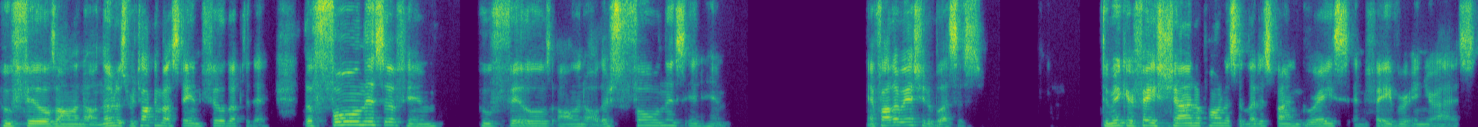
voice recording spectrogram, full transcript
who fills all in all. Notice we're talking about staying filled up today. The fullness of him who fills all in all. There's fullness in him. And Father, we ask you to bless us to make your face shine upon us and let us find grace and favor in your eyes.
